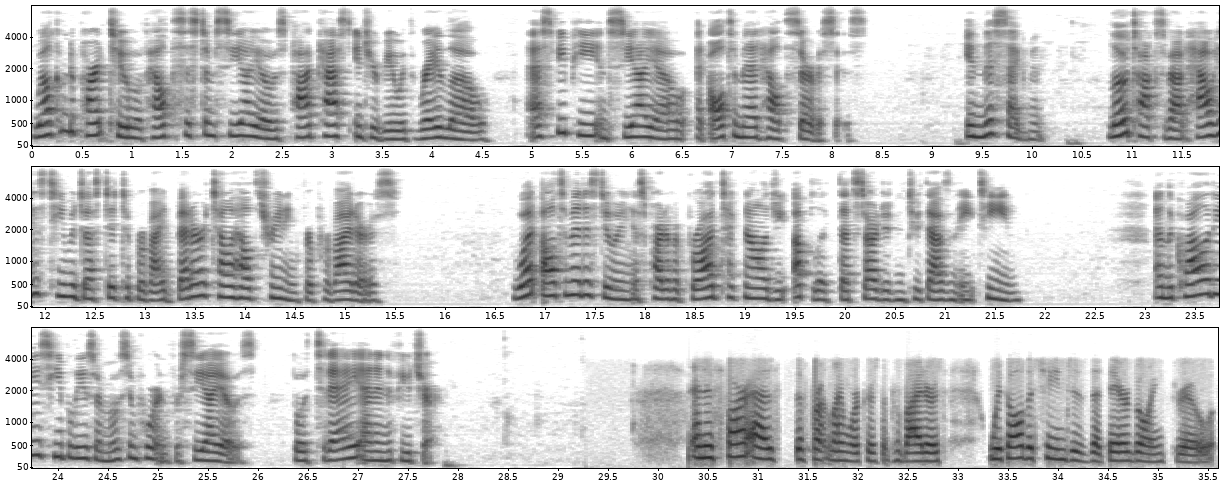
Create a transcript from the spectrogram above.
Welcome to part two of Health System CIO's podcast interview with Ray Lowe, SVP and CIO at AltaMed Health Services. In this segment, Lowe talks about how his team adjusted to provide better telehealth training for providers, what AltaMed is doing as part of a broad technology uplift that started in 2018, and the qualities he believes are most important for CIOs, both today and in the future. And as far as the frontline workers, the providers, with all the changes that they're going through,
